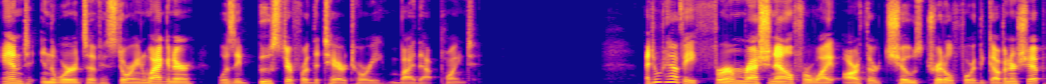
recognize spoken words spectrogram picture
and, in the words of historian Wagoner, was a booster for the territory by that point. I don't have a firm rationale for why Arthur chose Tritle for the governorship,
